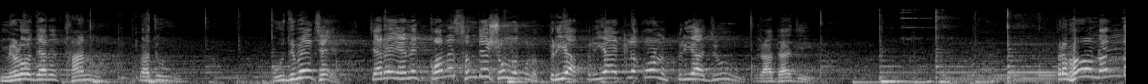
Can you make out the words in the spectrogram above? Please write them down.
મેળો જ્યારે થાન બાજુ ઉજવે છે ત્યારે એને કોને સંદેશો મોકલો? પ્રિયા પ્રિયા એટલે કોણ? પ્રિયાજુ રાધાજી. પ્રભો નંદ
